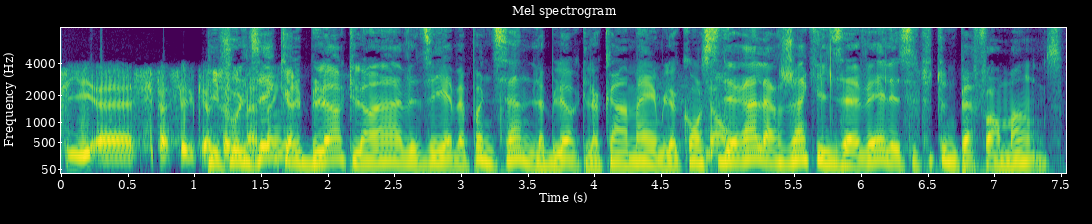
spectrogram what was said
si, si facile que ça. Il faut le dire que le bloc, là, hein, veut dire, il n'y avait pas une scène, le bloc, là, quand même. Le, considérant l'argent qu'ils avaient, c'est toute une performance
